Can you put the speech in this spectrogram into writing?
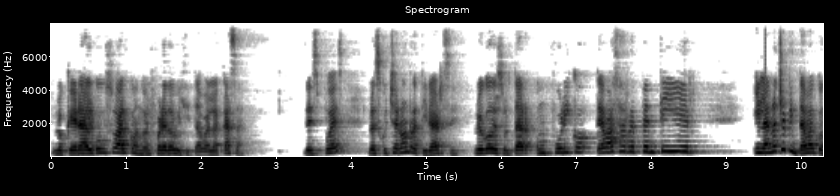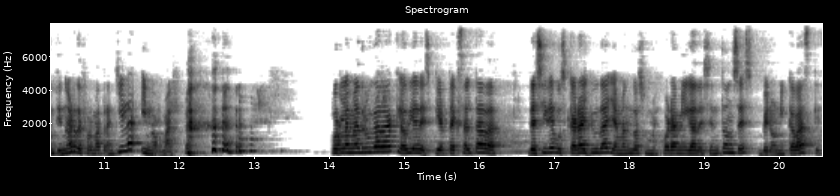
lo que era algo usual cuando Alfredo visitaba la casa. Después lo escucharon retirarse, luego de soltar un fúrico Te vas a arrepentir. Y la noche pintaba continuar de forma tranquila y normal. Por la madrugada, Claudia despierta exaltada. Decide buscar ayuda llamando a su mejor amiga de ese entonces, Verónica Vázquez,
